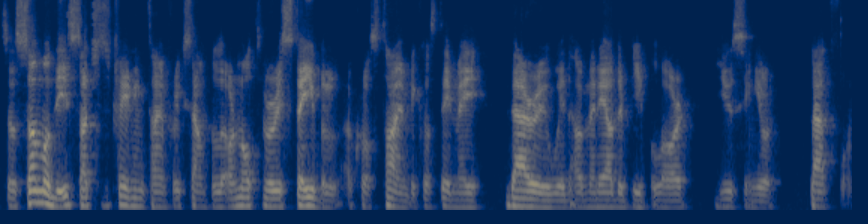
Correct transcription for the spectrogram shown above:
So some of these, such as training time, for example, are not very stable across time because they may vary with how many other people are using your platform.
